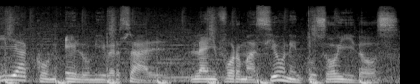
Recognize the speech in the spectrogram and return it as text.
día con El Universal. La información en tus oídos.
